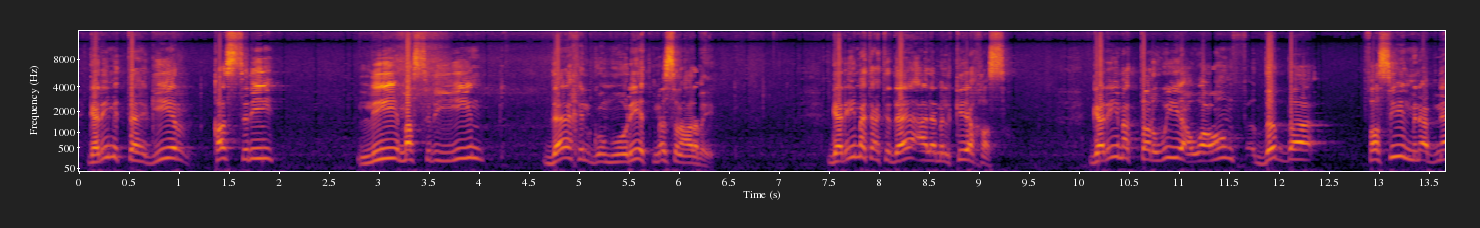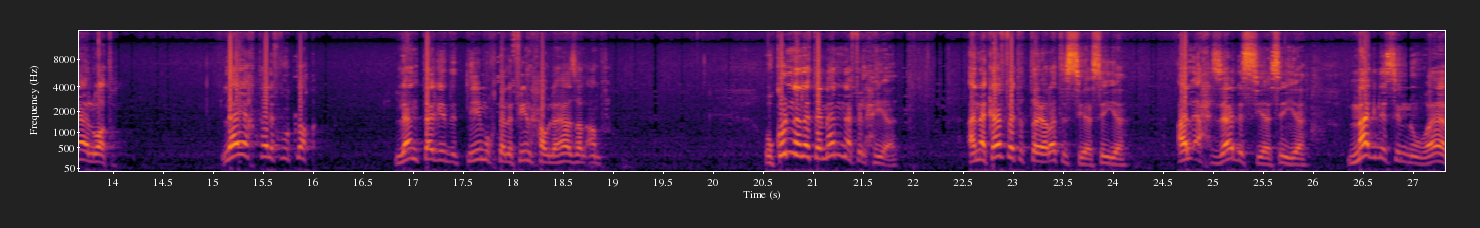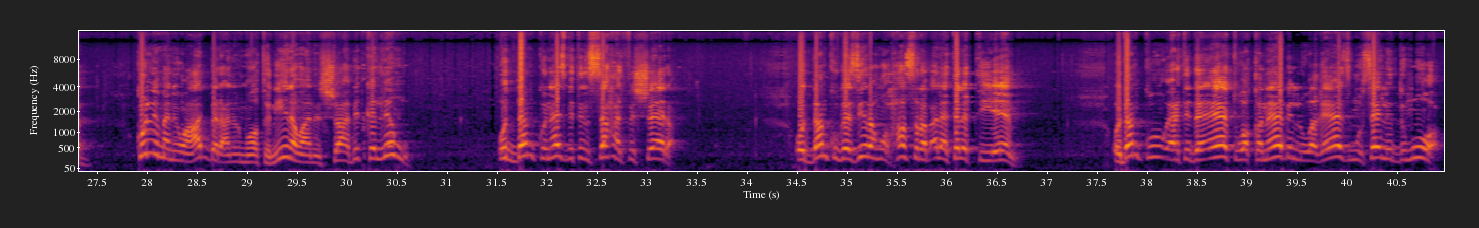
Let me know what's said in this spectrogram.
جريمة تهجير قسري لمصريين داخل جمهورية مصر العربية. جريمة اعتداء على ملكية خاصة. جريمة ترويع وعنف ضد فصيل من أبناء الوطن. لا يختلف مطلقا. لن تجد اثنين مختلفين حول هذا الأمر. وكنا نتمنى في الحقيقة أن كافة التيارات السياسية الأحزاب السياسية مجلس النواب كل من يعبر عن المواطنين وعن الشعب يتكلموا قدامكم ناس بتنسحل في الشارع. قدامكم جزيرة محاصرة بقالها ثلاث أيام. قدامكم اعتداءات وقنابل وغاز مسيل للدموع.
